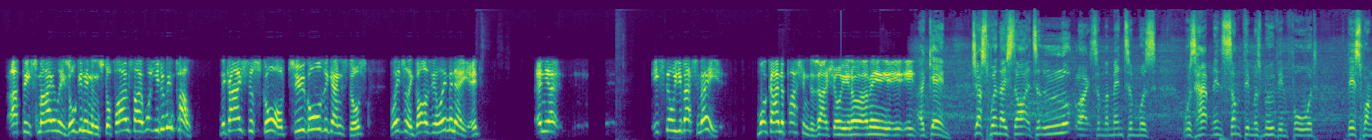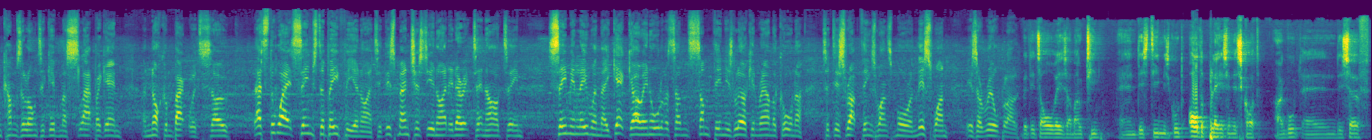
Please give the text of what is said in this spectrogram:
Happy smileys, hugging him and stuff. I was like, what are you doing, pal? The guy's just scored two goals against us, literally got us eliminated, and yet he's still your best mate. What kind of passion does that show? You know what I mean? Again, just when they started to look like some momentum was was happening, something was moving forward. This one comes along to give them a slap again and knock them backwards. So that's the way it seems to be for United. This Manchester United Eric Ten Hag team, seemingly when they get going, all of a sudden something is lurking around the corner to disrupt things once more. And this one is a real blow. But it's always about team, and this team is good. All the players in this squad are good and deserve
